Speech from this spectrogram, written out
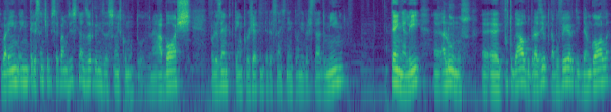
Agora, é, é interessante observarmos isso nas organizações como um todo. Né? A Bosch, por exemplo, tem um projeto interessante dentro da Universidade do Minho, tem ali uh, alunos uh, de Portugal, do Brasil, de Cabo Verde, de Angola,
